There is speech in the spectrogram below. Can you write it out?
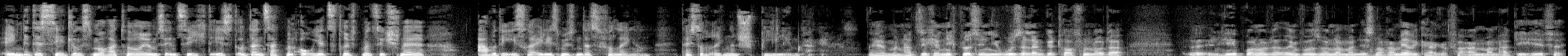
Ende des Siedlungsmoratoriums in Sicht ist und dann sagt man, oh, jetzt trifft man sich schnell aber die Israelis müssen das verlängern. Da ist doch irgendein Spiel im Gange. Naja, man hat sich ja nicht bloß in Jerusalem getroffen oder äh, in Hebron oder irgendwo, sondern man ist nach Amerika gefahren. Man hat die Hilfe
